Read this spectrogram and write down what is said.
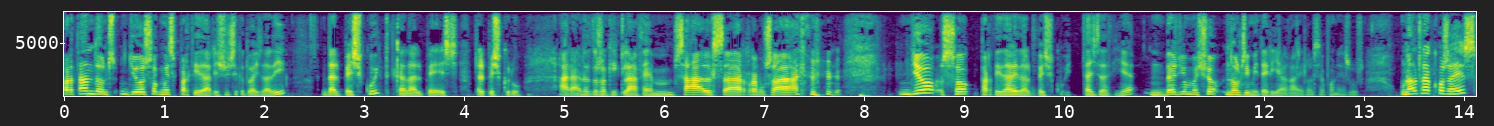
Per tant, doncs, jo sóc més partidari, això sí que t'ho haig de dir, del peix cuit que del peix, del peix cru. Ara, nosaltres aquí, clar, fem salsa, rebossat... Jo sóc partidari del peix cuit, t'haig de dir, eh? Ves, jo amb això no els imitaria gaire, els japonesos. Una altra cosa és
